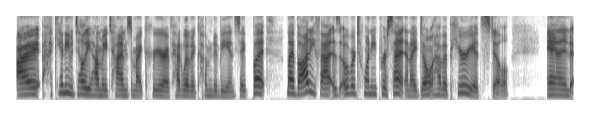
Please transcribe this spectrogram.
I I can't even tell you how many times in my career I've had women come to me and say, "But my body fat is over 20% and I don't have a period still." And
